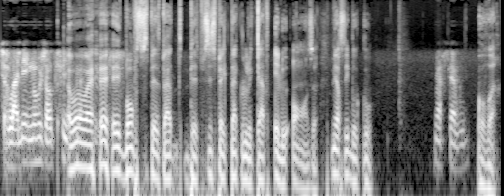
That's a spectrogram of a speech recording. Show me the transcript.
sur la ligne aujourd'hui. Ouais, ouais. Et bon spectacle le 4 et le 11. Merci beaucoup. Merci à vous. Au revoir.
